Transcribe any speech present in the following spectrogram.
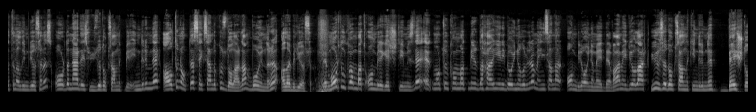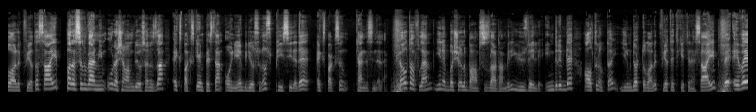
satın alayım diyorsanız orada neredeyse %90'lık bir indirimle 6.89 dolardan bu oyunları alabiliyorsunuz. Ve Mortal Kombat 11'e geçtiğimizde evet Mortal Kombat 1 daha yeni bir oyun olabilir ama insanlar 11'i oynamaya devam ediyorlar. %90'lık indirimle 5 dolarlık fiyata sahip. Parasını vermeyeyim uğraşamam diyorsanız da Xbox Game Pass'ten oynayabiliyorsunuz. PC'de de Xbox'ın kendisinde de. Cult of Lamb yine başarılı bağımsızlardan biri %50 indirimde 6.24 dolarlık fiyat etiketine sahip ve A Way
